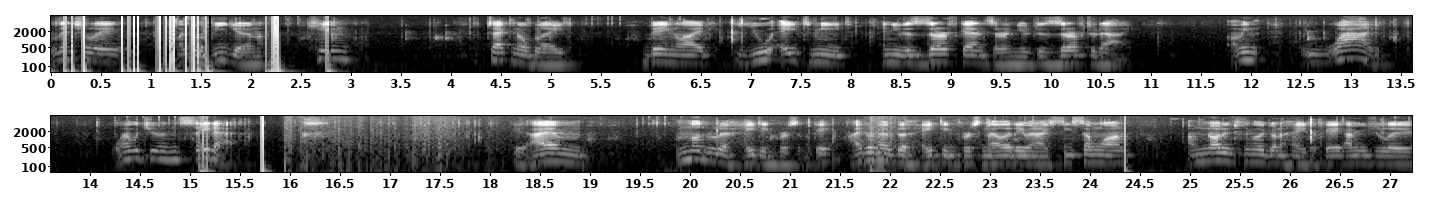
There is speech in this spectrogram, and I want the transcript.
Literally like a vegan came to Technoblade being like you ate meat and you deserve cancer and you deserve to die. I mean why? Why would you even say that okay I am I'm not really a hating person okay? I don't have the hating personality when I see someone. I'm not instantly gonna hate okay? I'm usually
